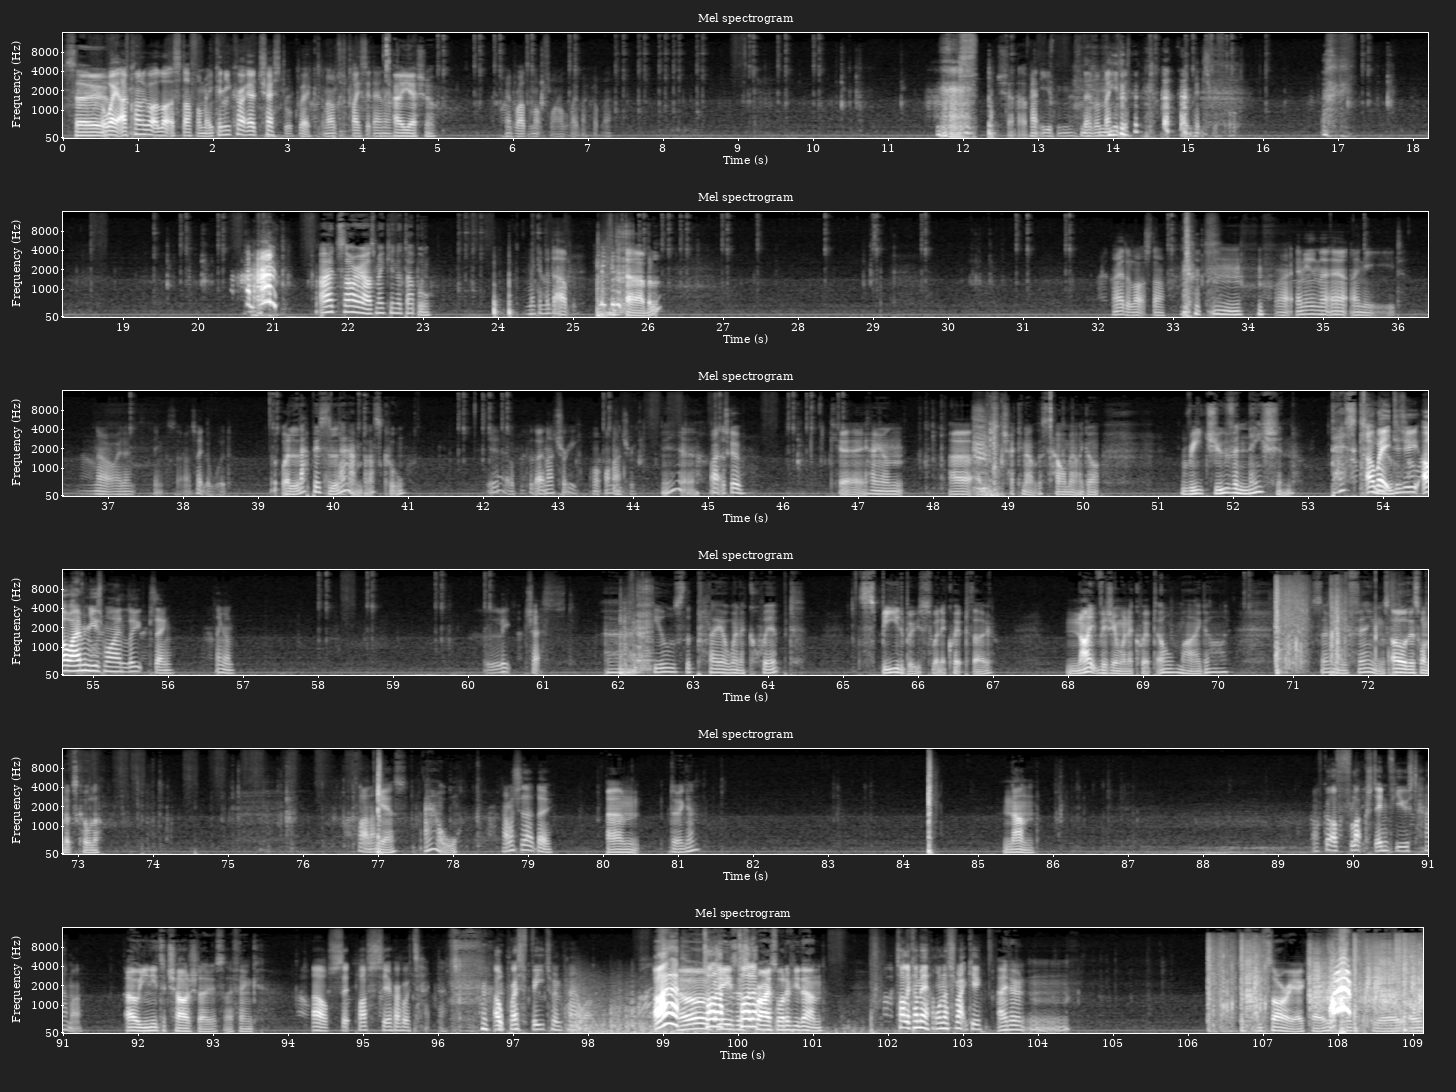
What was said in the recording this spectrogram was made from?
so. Oh wait, I've kind of got a lot of stuff on me. Can you create a chest real quick, and I'll just place it down here. Oh yeah, sure. I'd rather not fly all the way back up there. Shut up. And you've never made a image before. I'm sorry, I was making a double. Making a double. Making a double. I had a lot of stuff. Hmm. Right, any in there I need? No, I don't think so. I'll take the wood. Oh, a lapis lamp. That's cool. Yeah, we can put that in our tree. Or on our tree. Yeah. Right, let's go. Okay, hang on. Uh, I'm just checking out this helmet I got. Rejuvenation. That's cute. Oh wait, did you? Oh, I haven't used my loop thing. Hang on. Loot chest. Uh, heals the player when equipped. Speed boost when equipped, though. Night vision when equipped. Oh my god. So many things. Oh, this one looks cooler. Yes. Ow. how much did that do? Um, do it again. None. I've got a fluxed infused hammer. Oh, you need to charge those, I think. Oh, si- plus zero attack damage. oh, press V to empower. Ah! Oh, Tyler, Jesus Tyler, Christ, what have you done? Tyler, come here. I want to smack you. I don't. Sorry, okay? Ah! Oh, oh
